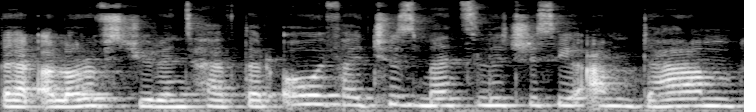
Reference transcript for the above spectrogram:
that a lot of students have that oh if i choose maths literacy i'm dumb.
